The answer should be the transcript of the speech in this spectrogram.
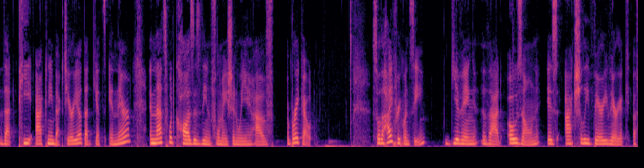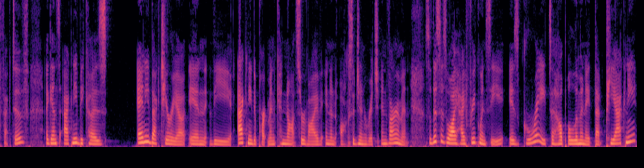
that P. acne bacteria that gets in there, and that's what causes the inflammation when you have a breakout. So, the high frequency giving that ozone is actually very, very effective against acne because any bacteria in the acne department cannot survive in an oxygen rich environment. So, this is why high frequency is great to help eliminate that P acne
